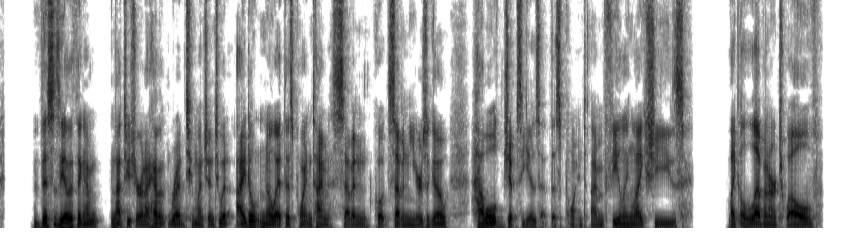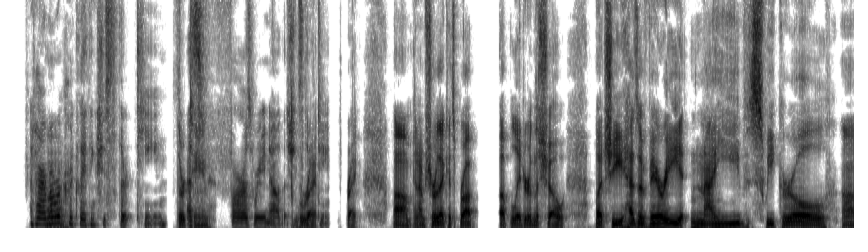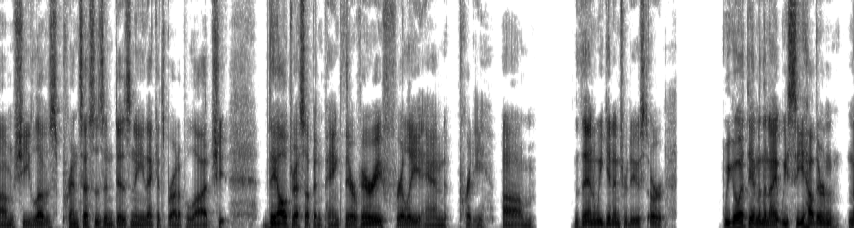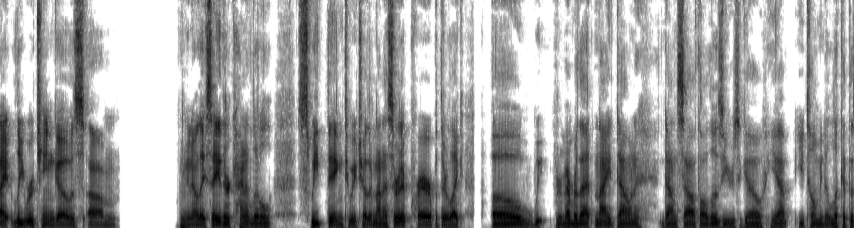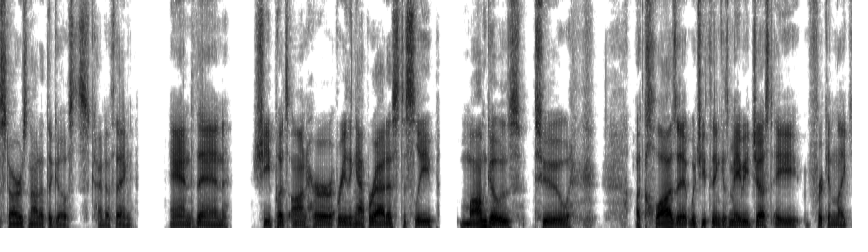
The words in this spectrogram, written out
this is the other thing I'm not too sure, and I haven't read too much into it. I don't know at this point in time, seven, quote, seven years ago, how old Gypsy is at this point. I'm feeling like she's like 11 or 12. If I remember Um, correctly, I think she's 13. 13. As far as we know that she's Right. 13. Right. Um, and I'm sure that gets brought up later in the show. But she has a very naive, sweet girl. Um, she loves princesses in Disney. That gets brought up a lot. She, they all dress up in pink. They're very frilly and pretty. Um, then we get introduced, or we go at the end of the night. We see how their nightly routine goes. Um, you know, they say their kind of little sweet thing to each other, not necessarily a prayer, but they're like, "Oh, we remember that night down down south all those years ago. Yep, you told me to look at the stars, not at the ghosts," kind of thing. And then she puts on her breathing apparatus to sleep. Mom goes to a closet, which you think is maybe just a freaking like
